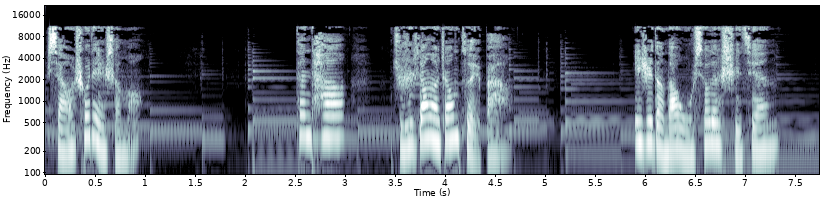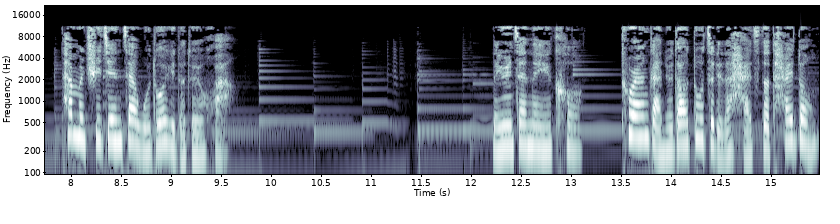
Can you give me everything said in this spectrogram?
想要说点什么，但他只是张了张嘴巴。一直等到午休的时间，他们之间再无多余的对话。林玉在那一刻突然感觉到肚子里的孩子的胎动，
